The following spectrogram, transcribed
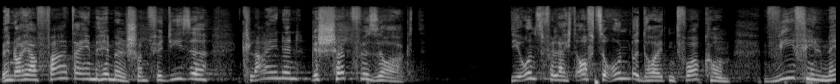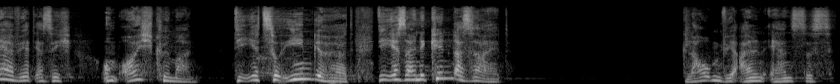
Wenn euer Vater im Himmel schon für diese kleinen Geschöpfe sorgt, die uns vielleicht oft so unbedeutend vorkommen, wie viel mehr wird er sich um euch kümmern, die ihr zu ihm gehört, die ihr seine Kinder seid? Glauben wir allen Ernstes,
